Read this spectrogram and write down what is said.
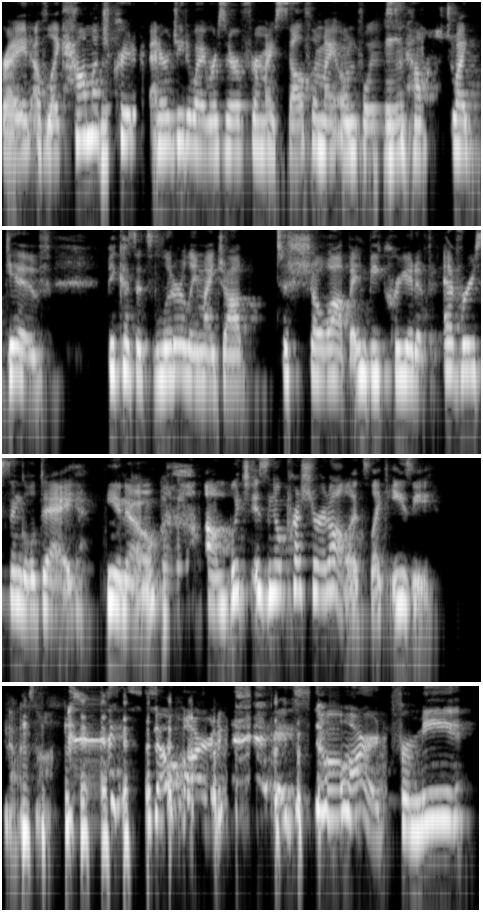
right? Of like how much mm-hmm. creative energy do I reserve for myself and my own voice mm-hmm. and how much do I give because it's literally my job to show up and be creative every single day, you know, mm-hmm. um, which is no pressure at all. It's like easy, no, it's not. it's so hard. It's so hard. For me,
